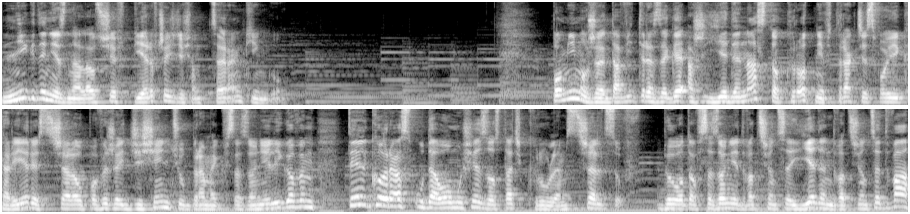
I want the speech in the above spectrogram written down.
nigdy nie znalazł się w pierwszej dziesiątce rankingu. Pomimo, że Dawid Trezeguet aż 11-krotnie w trakcie swojej kariery strzelał powyżej 10 bramek w sezonie ligowym, tylko raz udało mu się zostać królem strzelców. Było to w sezonie 2001-2002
